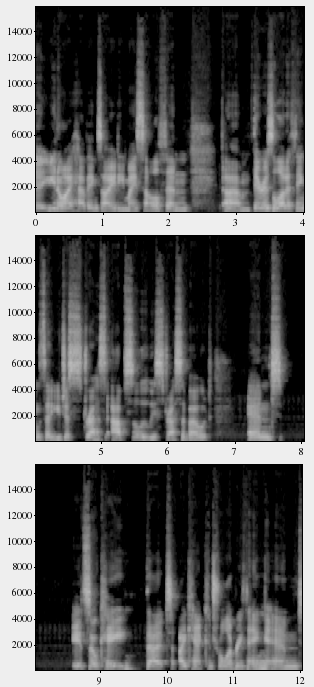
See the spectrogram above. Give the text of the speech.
uh, you know, I have anxiety myself, and um, there is a lot of things that you just stress, absolutely stress about. And it's okay that I can't control everything. And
